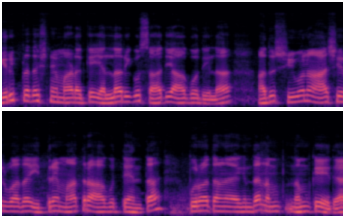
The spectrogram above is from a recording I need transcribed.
ಗಿರಿ ಪ್ರದಕ್ಷಿಣೆ ಮಾಡೋಕ್ಕೆ ಎಲ್ಲರಿಗೂ ಸಾಧ್ಯ ಆಗೋದಿಲ್ಲ. ಅದು ಶಿವನ ಆಶೀರ್ವಾದ ಇದ್ದರೆ ಮಾತ್ರ ಆಗುತ್ತೆ ಅಂತ ಪುರಾತನದಿಂದ ನಂಬ್ ನಂಬಿಕೆ ಇದೆ.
